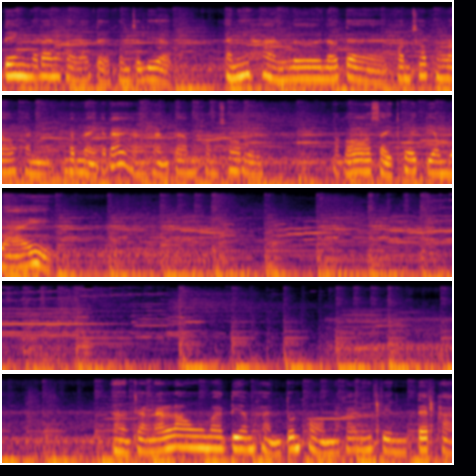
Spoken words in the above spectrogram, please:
เด้งก็ได้นะคะ แล้วแต่คนจะเรียก อันนี้หั่นเลยแล้วแต่ความชอบของเราหั่นแบบไหนก็ได้ค่ะหั่นตามความชอบเลย แล้วก็ใส่ถ้วยเตรียมไว้จากนั้นเรามาเตรียมหั่นต้นหอมนะคะนนี้เป็นแต้ผ่า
